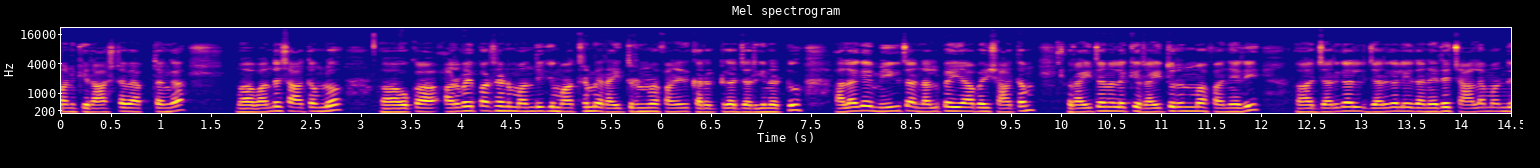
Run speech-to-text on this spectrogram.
మనకి రాష్ట్ర వ్యాప్తంగా వంద శాతంలో ఒక అరవై పర్సెంట్ మందికి మాత్రమే రైతు రుణమాఫీ అనేది కరెక్ట్గా జరిగినట్టు. అలాగే మిగతా నలభై యాభై శాతం రైతన్నలకి రైతు రుణమాఫీ అనేది జరగ జరగలేదు అనేది చాలామంది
